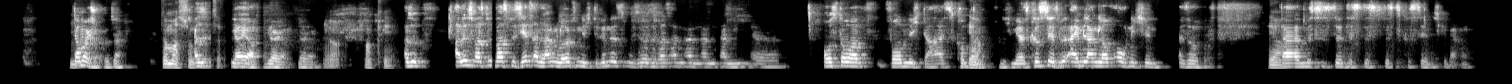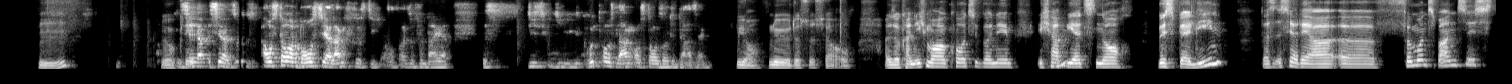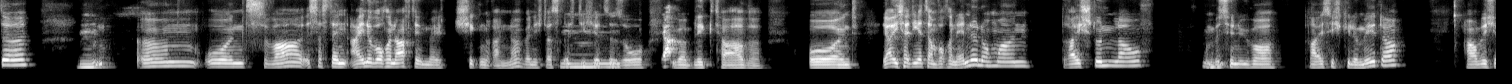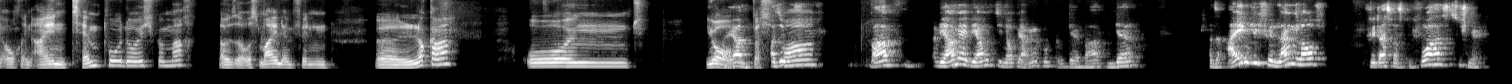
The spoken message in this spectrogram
Da mache ich schon kürzer. Da machst du schon also, kürzer. Ja, ja, ja, ja, ja. Ja, okay. Also alles, was, was bis jetzt an langen Läufen nicht drin ist, was an, an, an, an äh, Ausdauerform nicht da ist, kommt ja. dann nicht mehr. Das kriegst du jetzt mit einem langen Lauf auch nicht hin. Also ja. da müsstest du, das, das, das kriegst du ja nicht gebacken. Mhm. Okay. Ist ja, ist ja, Ausdauer baust du ja langfristig auf. Also von daher, das, die, die Grundauslagenausdauer sollte da sein. Ja, nö, das ist ja auch. Also kann ich mal kurz übernehmen. Ich habe mhm. jetzt noch bis Berlin. Das ist ja der äh, 25. Mhm. Ähm, und zwar ist das denn eine Woche nach dem Chicken Run, ne? wenn ich das richtig jetzt hm, so ja. überblickt habe. Und ja, ich hatte jetzt am Wochenende nochmal einen Drei-Stunden-Lauf, ein mhm. bisschen über 30 Kilometer. Habe ich auch in ein Tempo durchgemacht, also aus meinem Empfinden äh, locker. Und ja, ja das also war, war. Wir haben ja, wir haben uns die Nobby angeguckt und der war wieder, also eigentlich für einen langen Lauf, für das, was du vorhast, zu schnell.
